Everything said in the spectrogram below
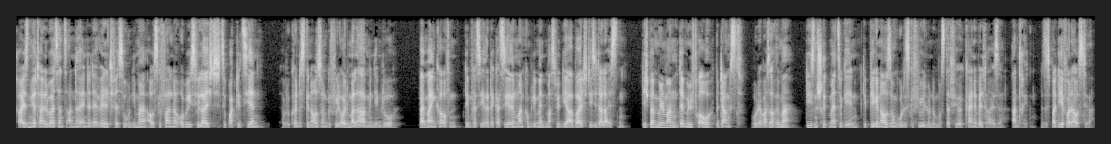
reisen wir teilweise ans andere Ende der Welt, versuchen immer ausgefallene Hobbys vielleicht zu praktizieren. Aber du könntest genauso ein Gefühl heute mal haben, indem du beim Einkaufen dem Kassierer, der Kassierin mal ein Kompliment machst für die Arbeit, die sie da leisten. Dich beim Müllmann, der Müllfrau bedankst oder was auch immer diesen Schritt mehr zu gehen, gibt dir genauso ein gutes Gefühl und du musst dafür keine Weltreise antreten. Das ist bei dir vor der Haustür.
